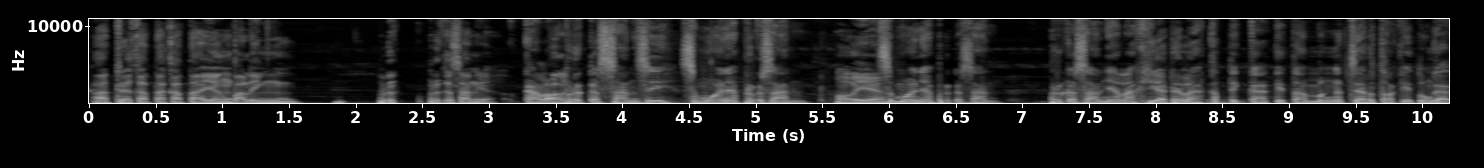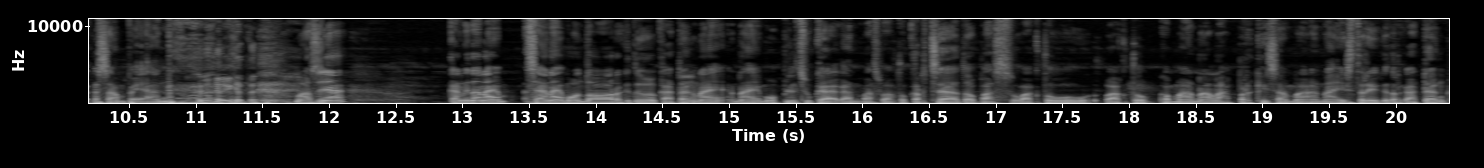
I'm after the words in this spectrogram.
Ada kata-kata yang paling ber- berkesan ya? kalau berkesan sih semuanya berkesan. Oh iya. semuanya berkesan. Berkesannya lagi adalah ketika kita mengejar truk itu nggak kesampaian. Maksudnya kan kita naik saya naik motor gitu kadang naik naik mobil juga kan pas waktu kerja atau pas waktu waktu ke mana lah pergi sama anak istri terkadang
